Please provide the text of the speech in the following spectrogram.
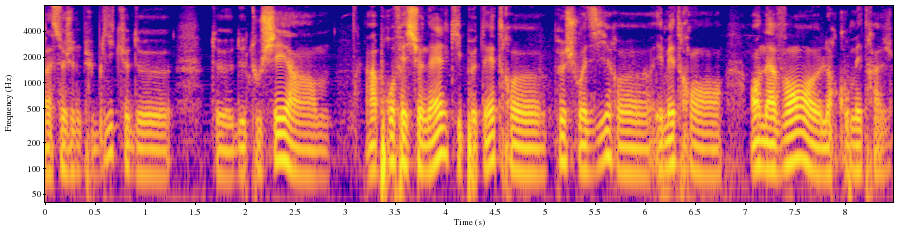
à ce jeune public de, de, de toucher un un professionnel qui peut-être euh, peut choisir euh, et mettre en, en avant euh, leur court métrage.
